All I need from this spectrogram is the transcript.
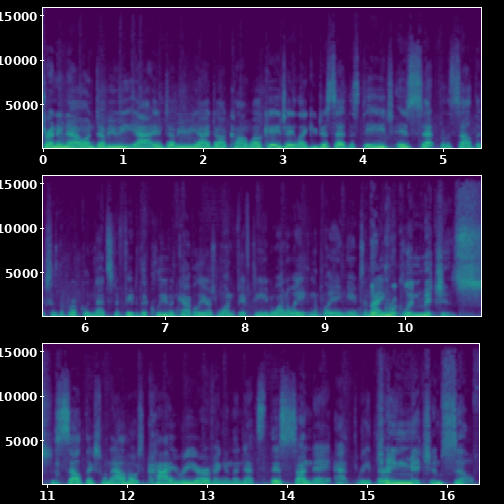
Trending now on WEEI and WEEI.com. Well, KJ, like you just said, the stage is set for the Celtics as the Brooklyn Nets defeated the Cleveland Cavaliers 115 108 in the play-in game tonight. The Brooklyn Mitches. The Celtics will now host Kyrie Irving and the Nets this Sunday at 3:30. King Mitch himself.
